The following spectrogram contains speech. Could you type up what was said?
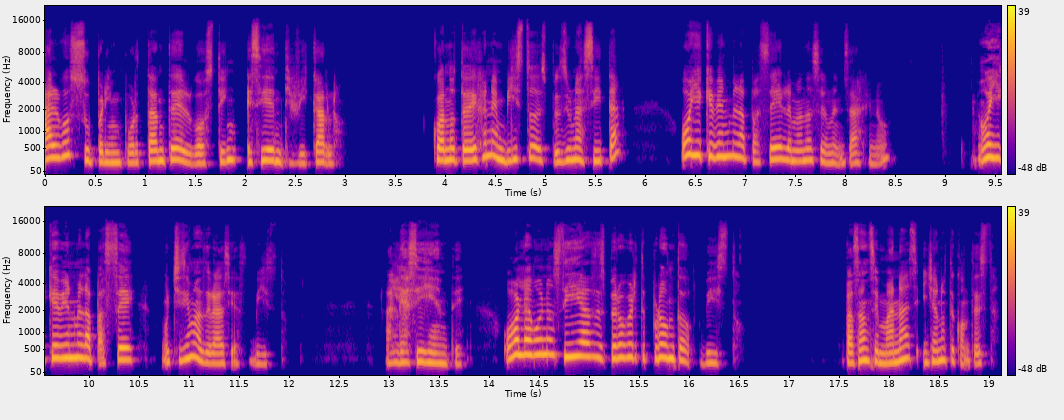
Algo súper importante del ghosting es identificarlo. Cuando te dejan en visto después de una cita, oye, qué bien me la pasé, le mandas el mensaje, ¿no? Oye, qué bien me la pasé, muchísimas gracias, visto. Al día siguiente, hola, buenos días, espero verte pronto, visto. Pasan semanas y ya no te contesta.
